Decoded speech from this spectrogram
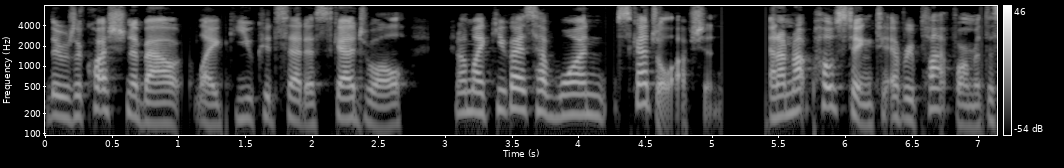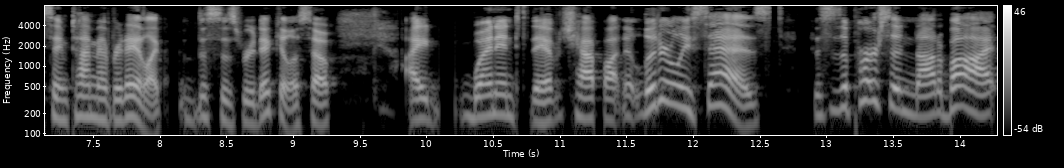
there was a question about like you could set a schedule, and I'm like, you guys have one schedule option, and I'm not posting to every platform at the same time every day. Like this is ridiculous. So I went into they have a chat bot, and it literally says, "This is a person, not a bot."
